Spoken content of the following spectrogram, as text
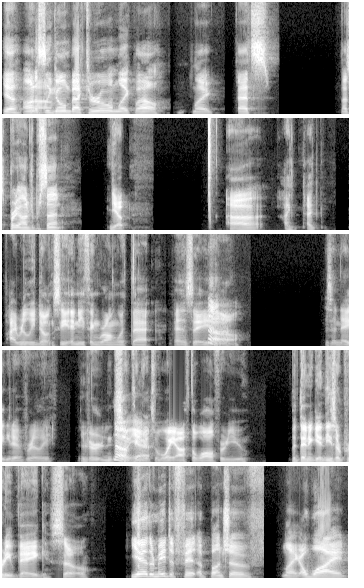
Yeah. Honestly, Um, going back through them, I'm like, wow, like that's that's pretty hundred percent. Yep. Uh, I I I really don't see anything wrong with that as a uh, as a negative, really, or No, something yeah. that's way off the wall for you. But then again, these are pretty vague, so Yeah, they're made to fit a bunch of like a wide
